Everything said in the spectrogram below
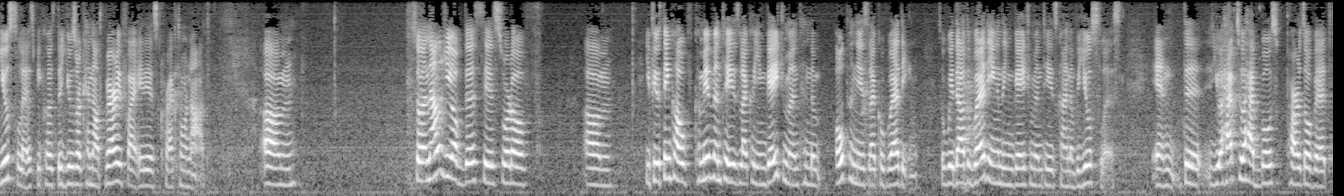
useless because the user cannot verify it is correct or not. Um, so analogy of this is sort of, um, if you think of commitment is like an engagement and the open is like a wedding. So without the wedding, the engagement is kind of useless. And the, you have to have both parts of it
